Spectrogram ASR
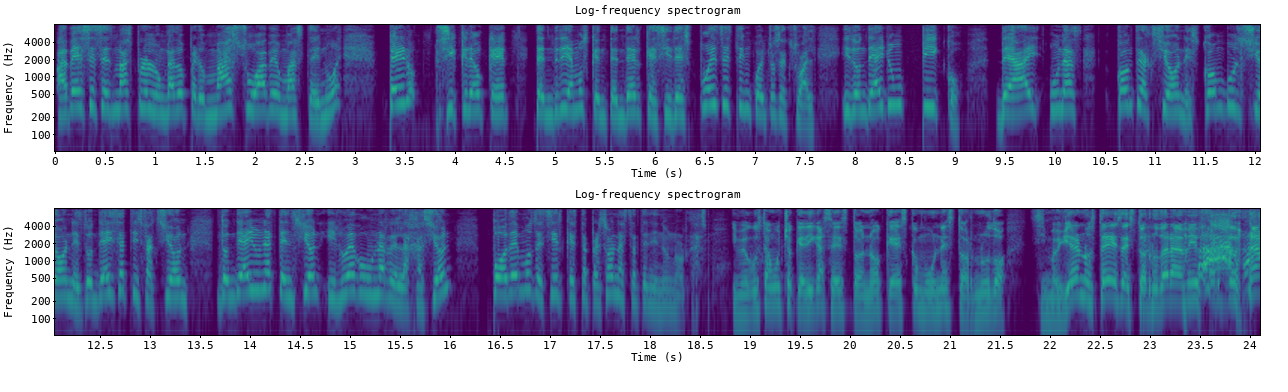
A veces es más prolongado, pero más suave o más tenue. Pero sí creo que tendríamos que entender que si después de este encuentro sexual y donde hay un pico, de hay unas contracciones, convulsiones, donde hay satisfacción, donde hay una tensión y luego una relajación, podemos decir que esta persona está teniendo un orgasmo. Y me gusta mucho que digas esto, ¿no? Que es como un estornudo. Si me oyeran ustedes a estornudar a mí, Fortuna,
